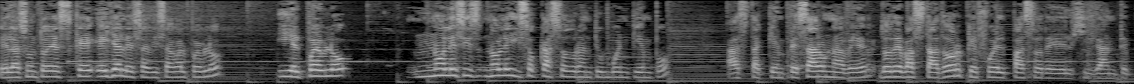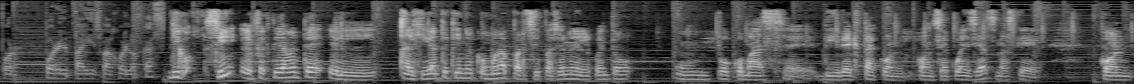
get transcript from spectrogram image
el asunto es que ella les avisaba al pueblo y el pueblo no, les no le hizo caso durante un buen tiempo hasta que empezaron a ver lo devastador que fue el paso del gigante por, por el país bajo el ocaso. Digo, sí, efectivamente el, el gigante tiene como una participación en el cuento un poco más eh, directa con consecuencias, más que con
